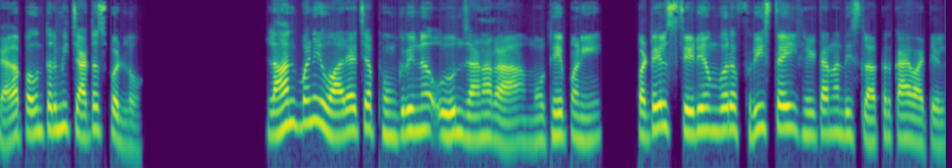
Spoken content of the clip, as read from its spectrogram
त्याला पाहून तर मी चाटच पडलो. लहानपणी वाऱ्याच्या फुंकरीनं उडून जाणारा मोठेपणी पटेल स्टेडियमवर फ्री स्टाईल खेळताना दिसला तर काय वाटेल?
